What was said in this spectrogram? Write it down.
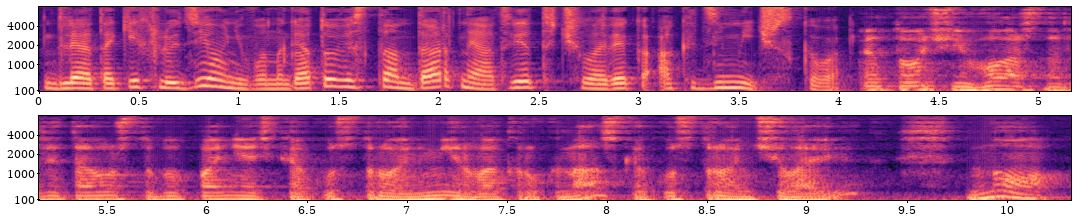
Для таких людей у него наготове стандартный ответ человека академического. Это очень важно для того, чтобы понять, как устроен мир вокруг нас, как устроен человек. Но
